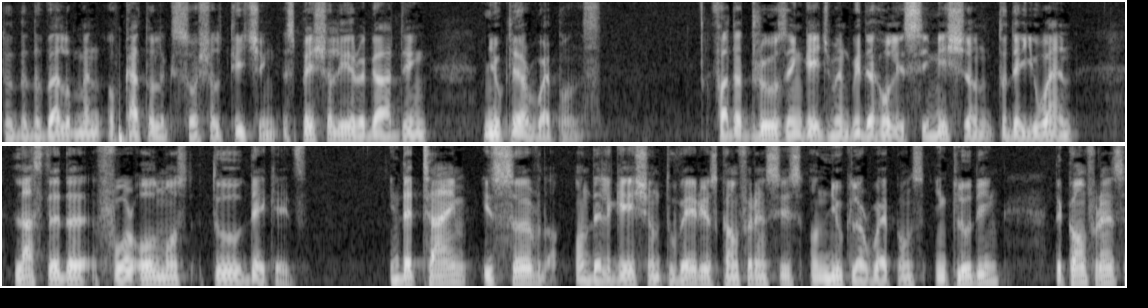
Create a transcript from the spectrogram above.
to the development of Catholic social teaching, especially regarding nuclear weapons. Father Drew's engagement with the Holy See mission to the UN lasted uh, for almost two decades. In that time, he served on delegation to various conferences on nuclear weapons, including the conference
